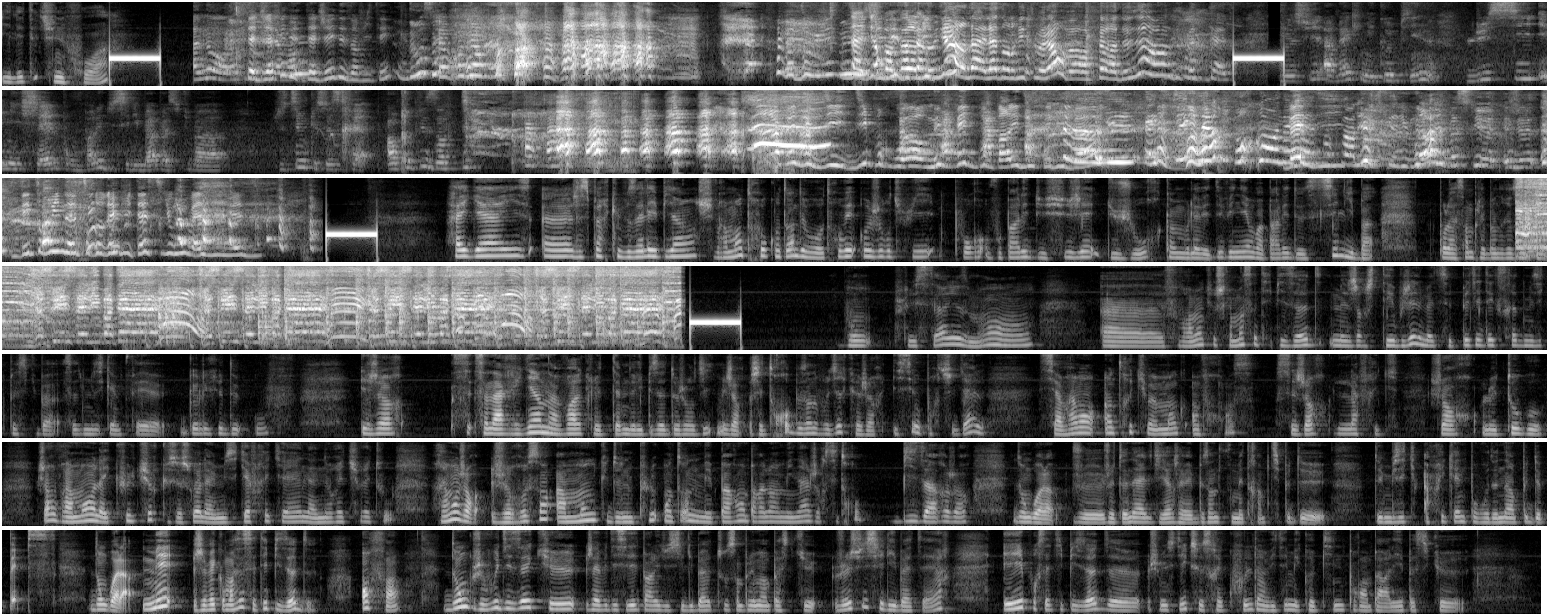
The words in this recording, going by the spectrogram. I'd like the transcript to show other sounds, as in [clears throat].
Il était une fois. Ah non, hein, T'as déjà, fait des- t'as déjà eu des invités? Non, c'est la première fois. [laughs] C'est-à-dire, on va des pas faire une heure, là, là, dans le rythme là, on va en faire deux heures hein, de podcast. Je suis avec mes copines Lucie et Michel pour vous parler du célibat parce que bah, j'estime que ce serait un peu plus [laughs] [laughs] Vas-y, dis, dis pourquoi on est fait pour parler du célibat. Pourquoi on est Vas-y. fait pour parler du célibat Non, mais parce que je. Détruis notre réputation. Vas-y, vas-y. Hi guys, euh, j'espère que vous allez bien. Je suis vraiment trop contente de vous retrouver aujourd'hui pour vous parler du sujet du jour. Comme vous l'avez deviné, on va parler de célibat pour la simple et bonne raison que Je suis célibataire, je suis célibataire, Bon, plus sérieusement, il faut vraiment que je commence cet épisode, mais genre j'étais obligée de mettre ce petit extrait de musique parce que bah, cette musique elle me fait euh, gueulerie de ouf. Et genre, ça n'a rien à voir avec le thème de l'épisode d'aujourd'hui, mais genre j'ai trop besoin de vous dire que genre ici au Portugal, s'il y a vraiment un truc qui me manque en France, c'est genre l'Afrique, genre le Togo, genre vraiment la culture, que ce soit la musique africaine, la nourriture et tout. Vraiment, genre, je ressens un manque de ne plus entendre mes parents parler en mina. Genre, c'est trop bizarre, genre. Donc voilà, je, je tenais à le dire. J'avais besoin de vous mettre un petit peu de, de musique africaine pour vous donner un peu de peps. Donc voilà. Mais je vais commencer cet épisode, enfin. Donc, je vous disais que j'avais décidé de parler du célibat tout simplement parce que je suis célibataire. Et pour cet épisode, euh, je me suis dit que ce serait cool d'inviter mes copines pour en parler parce que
